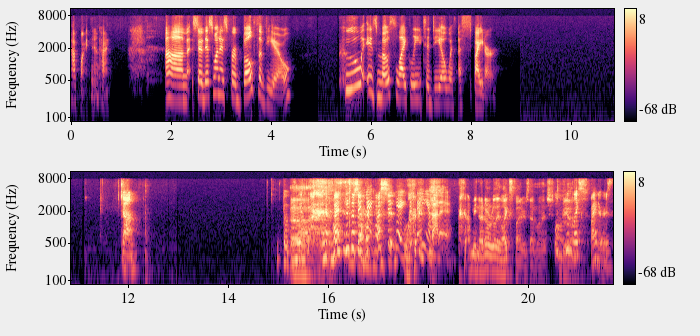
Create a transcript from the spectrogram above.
Half point. Okay. Um, so this one is for both of you. Who is most likely to deal with a spider? John. Oh, Uh, Why is this such a hard question? thinking, he's thinking about it. I mean, I don't really like spiders that much. Well, to be who honest. likes spiders?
